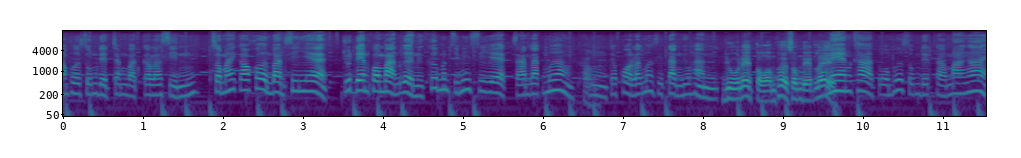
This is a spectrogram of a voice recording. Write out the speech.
อำเภอสมเด็จจังหวัดกาฬสินธุ์สมัยเก่าเคินบ้านสี่แยก จุดเด่นของบ้านเอื่อยนี่คือมันสิมีสี่แยกศาลหลักเมืองครับ อืมเจ้าพ่อหลักเมืองสิตั้งอยู่หันอยู่ในตัวอำเภอสมเด็จเลย แมนค่ะ ตัวอำเภอสมเด็จค่ะมาง่าย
